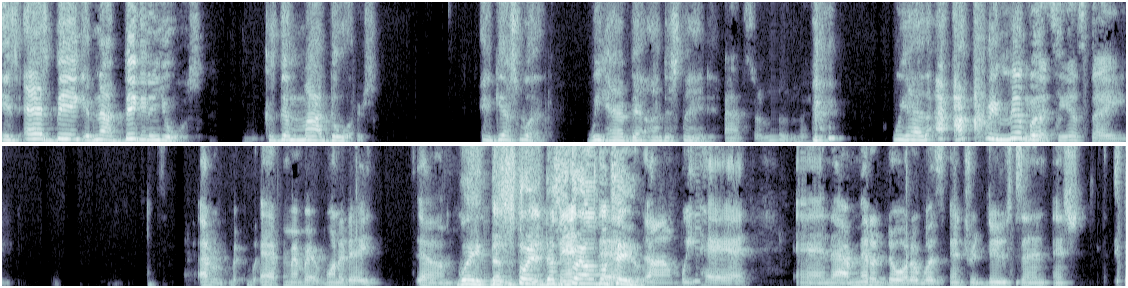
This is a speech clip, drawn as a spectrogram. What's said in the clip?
is as big, if not bigger than yours. Because they're my daughters. And guess what? We have that understanding. Absolutely. We have I, I- remember because he'll say, I, I remember at one of the um, Go ahead. That's the story. That's the story I was gonna events tell. that, Um, we had, and our middle daughter was introducing, and, It,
